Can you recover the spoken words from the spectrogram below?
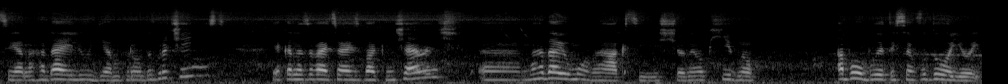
Це я Нагадаю людям про доброчинність, яка називається Ice Bucket Challenge. Е, нагадаю умови акції, що необхідно або облитися водою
